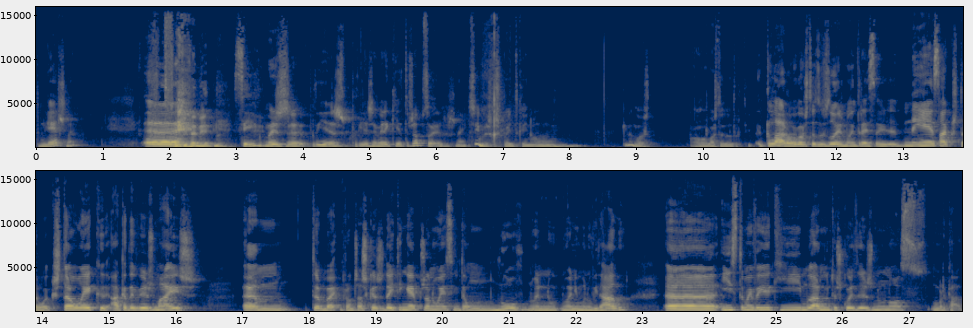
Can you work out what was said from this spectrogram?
de mulheres, não é? Definitivamente, não é? Sim, mas podias, podias haver aqui outras opções, não é? Sim, mas respeito quem não, quem não gosta. Ou gosta de outro tipo. Claro, ou gosta dos dois, não interessa. Nem é essa a questão. A questão é que há cada vez mais. Um, também, pronto, acho que as dating apps já não é assim tão novo, não é, não é nenhuma novidade. Uh, e isso também veio aqui mudar muitas coisas no nosso mercado.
